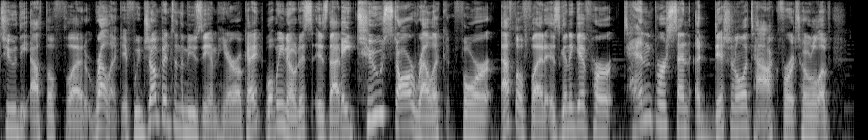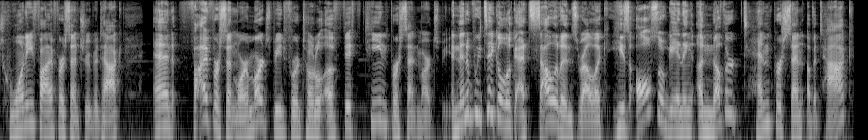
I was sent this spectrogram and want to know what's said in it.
to the Ethelflaed relic. If we jump into the museum here okay what we notice is that a two star relic for Ethelflaed is going to give her 10 percent additional attack for a total of 25 percent troop attack and 5% more march speed for a total of 15% march speed. And then if we take a look at Saladin's relic he's also gaining another 10% of attack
